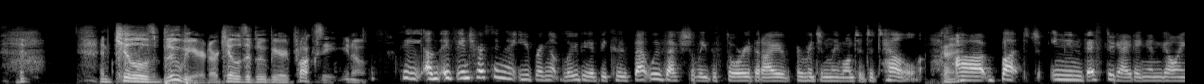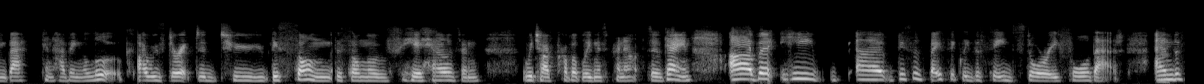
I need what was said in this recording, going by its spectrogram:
and, kills Bluebeard or kills a Bluebeard proxy. You know, See, um, it's interesting that you bring up Bluebeard because that was actually the story that I originally wanted to tell. okay, Uh, but in investigating and going back and having a look, I was directed to this song, the song of Heer Halewijn, which I've probably mispronounced again. Uh, but he, uh, this is basically the seed story for that. And the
